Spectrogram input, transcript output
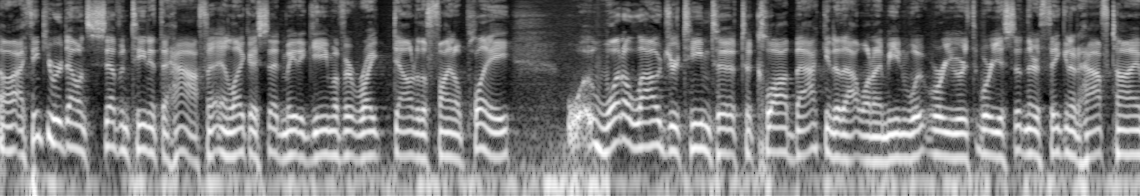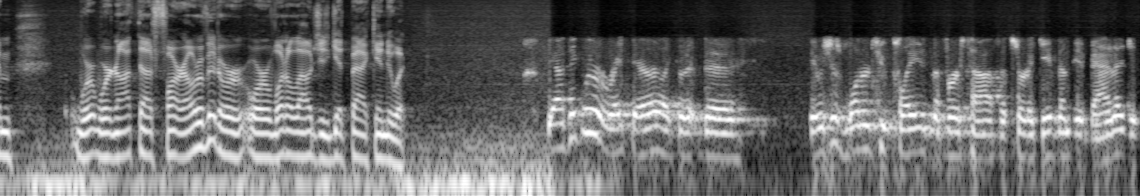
uh, I think you were down 17 at the half, and like I said, made a game of it right down to the final play. What allowed your team to to claw back into that one? I mean, were you were you sitting there thinking at halftime, we're, we're not that far out of it, or or what allowed you to get back into it? Yeah, I think we were right there. Like the, the it was just one or two plays in the first half that sort of gave them the advantage. And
